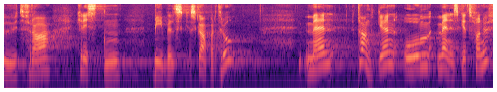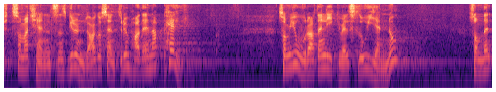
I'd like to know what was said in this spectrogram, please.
ut fra kristen bibelsk skapertro. Men tanken om menneskets fornuft som erkjennelsens grunnlag og sentrum hadde en appell som gjorde at den likevel slo gjennom som den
